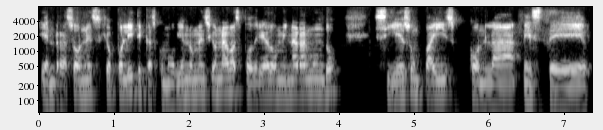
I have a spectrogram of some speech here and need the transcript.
en razones geopolíticas, como bien lo mencionabas, podría dominar al mundo si es un país con la este,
